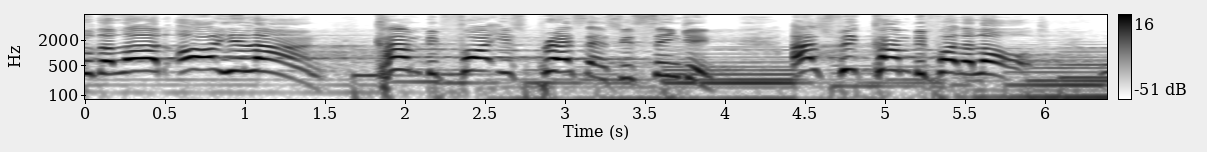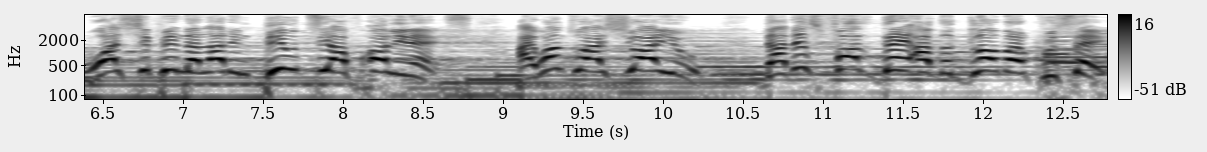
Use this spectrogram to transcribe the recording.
Unto the Lord, all ye land. Come before his presence with singing. As we come before the Lord, worshiping the Lord in beauty of holiness, I want to assure you that this first day of the global crusade,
